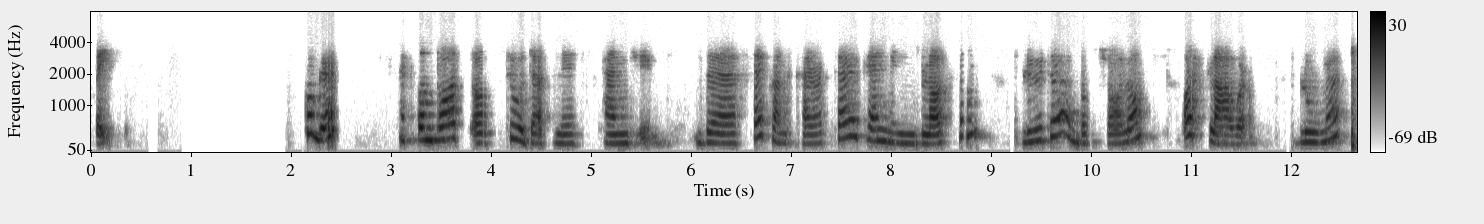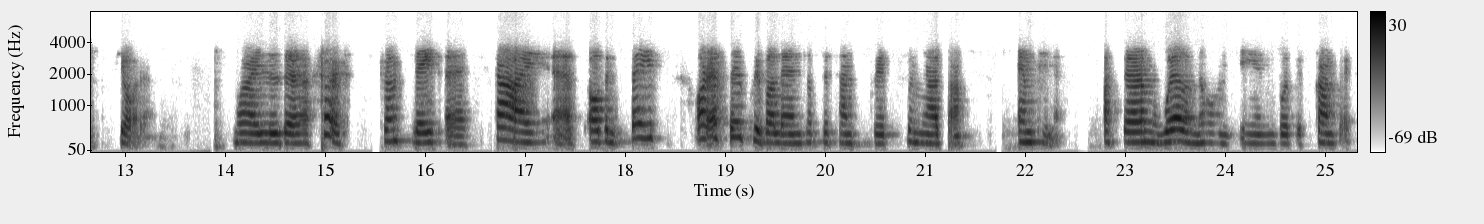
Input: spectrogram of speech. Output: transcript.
spaces. Kuge is composed of two Japanese kanji. The second character can mean blossom, blüte, bocciolo, or flower, blume, while the first translates as sky, as open space, or as the equivalent of the Sanskrit sunyata, emptiness a term well known in Buddhist context.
